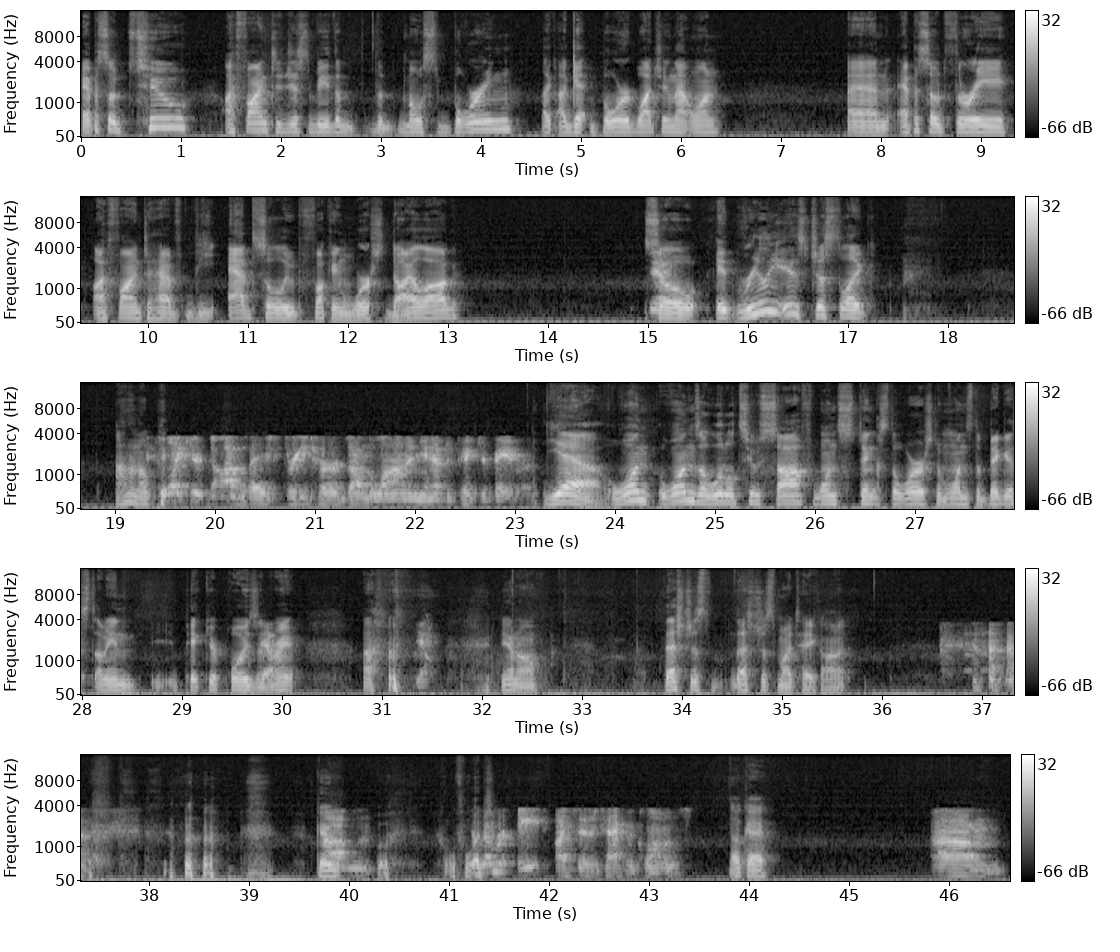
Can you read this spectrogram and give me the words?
episode two, I find to just be the the most boring. Like I get bored watching that one. And episode three, I find to have the absolute fucking worst dialogue. So it really is just like I don't know. It's Pick, like your dog lays three turds on the lawn and you have to pick your favorite. yeah, one one's a little too soft, one stinks the worst, and one's the biggest. I mean, pick your poison, Yeah. right? Uh, Yeah. you know that's just that's just my take on it okay um, what number eight, I said Attack of the Clones. okay Um,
